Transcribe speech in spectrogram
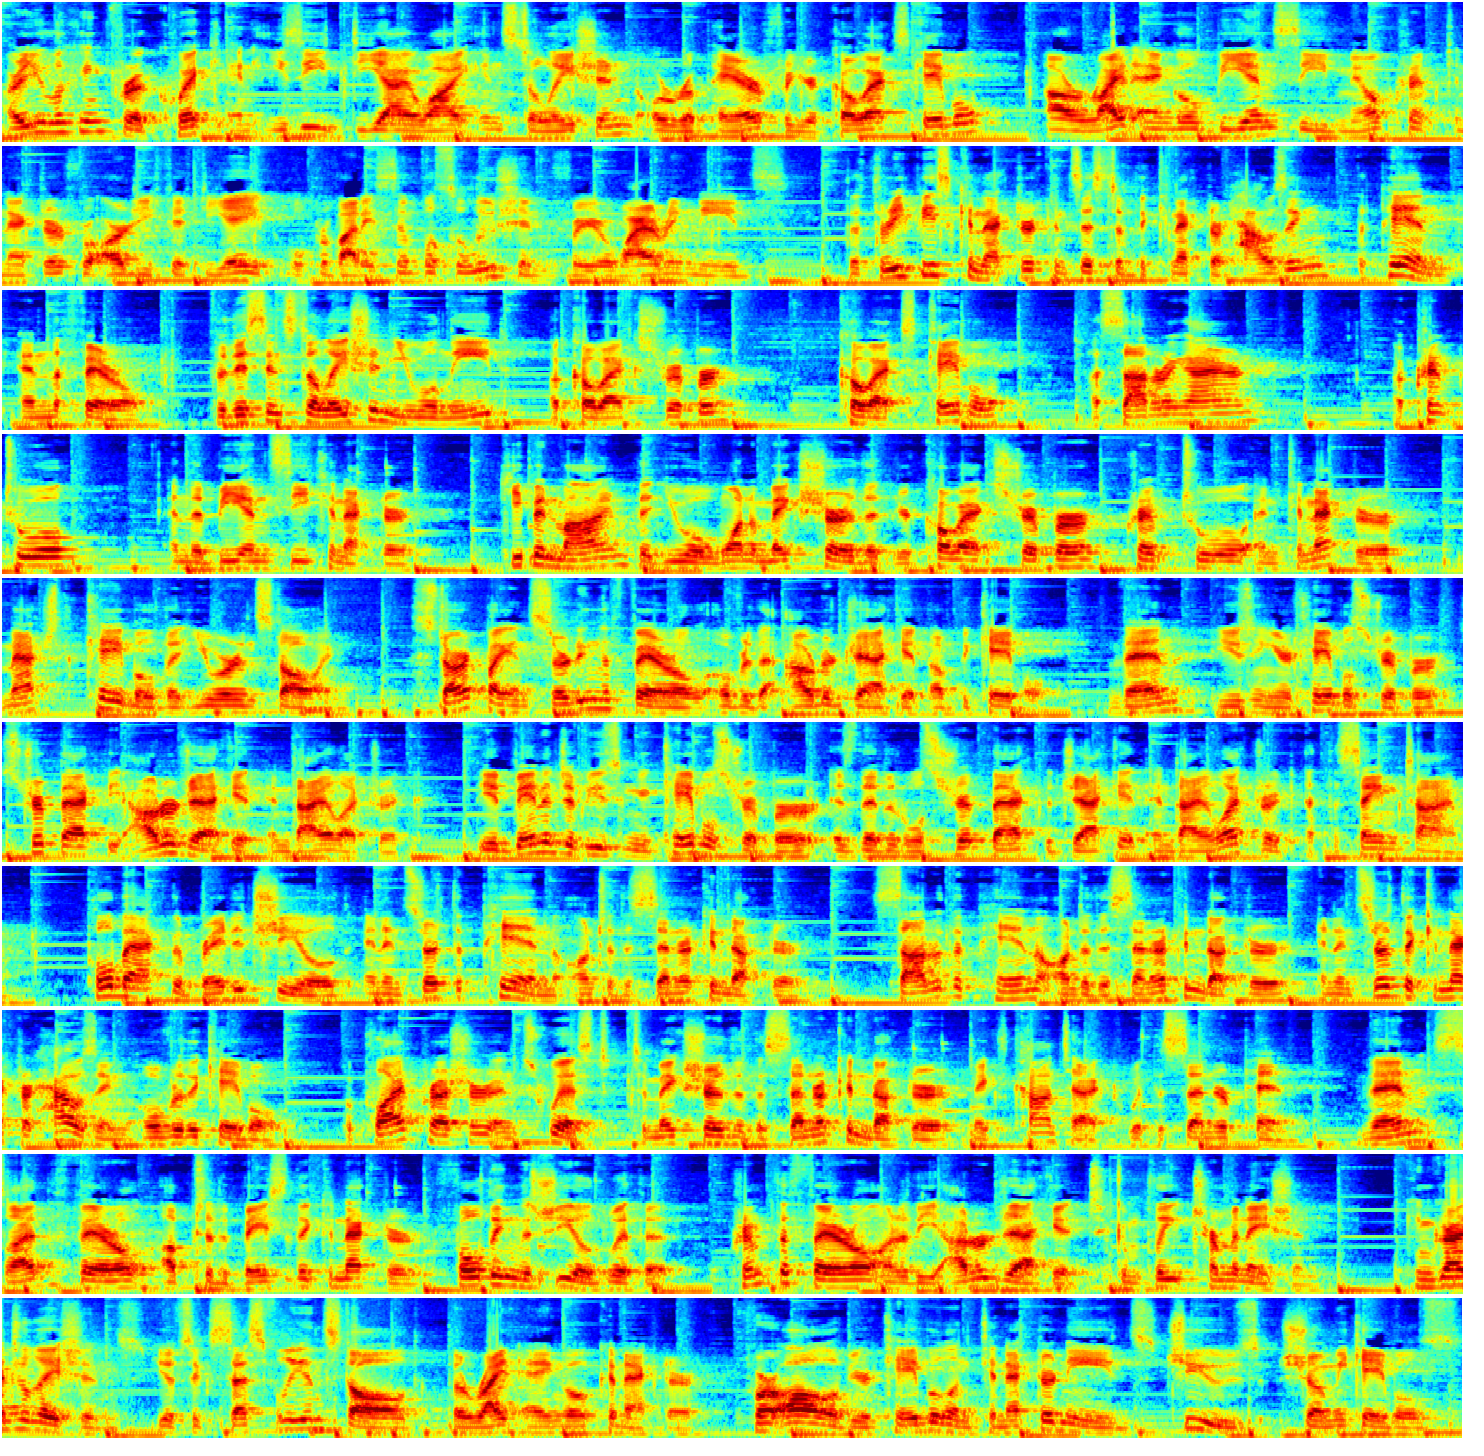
Are you looking for a quick and easy DIY installation or repair for your coax cable? Our right angle BNC male crimp connector for RG58 will provide a simple solution for your wiring needs. The three-piece connector consists of the connector housing, the pin, and the ferrule. For this installation you will need a coax stripper, coax cable, a soldering iron, a crimp tool, and the BNC connector. Keep in mind that you will want to make sure that your coax stripper, crimp tool, and connector match the cable that you are installing. Start by inserting the ferrule over the outer jacket of the cable. Then, using your cable stripper, strip back the outer jacket and dielectric. The advantage of using a cable stripper is that it will strip back the jacket and dielectric at the same time. Pull back the braided shield and insert the pin onto the center conductor. Solder the pin onto the center conductor and insert the connector housing over the cable. Apply pressure and twist to make sure that the center conductor makes contact with the center pin. Then slide the ferrule up to the base of the connector, folding the shield with it. Crimp the ferrule under the outer jacket to complete termination. Congratulations, you have successfully installed the right angle connector. For all of your cable and connector needs, choose Show Me Cables.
